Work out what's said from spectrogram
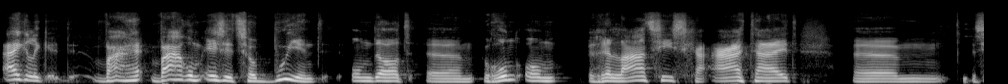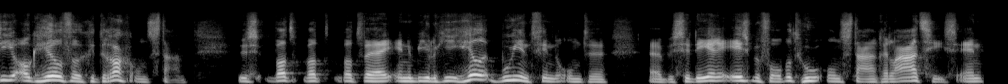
eigenlijk, waar, waarom is het zo boeiend? Omdat um, rondom relaties, geaardheid, um, zie je ook heel veel gedrag ontstaan. Dus wat, wat, wat wij in de biologie heel boeiend vinden om te uh, bestuderen, is bijvoorbeeld hoe ontstaan relaties. En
